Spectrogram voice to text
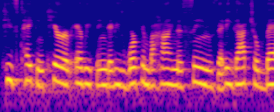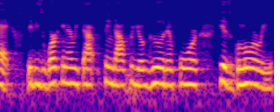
He's taking care of everything, that He's working behind the scenes, that He got your back, that He's working everything out for your good and for His glory.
